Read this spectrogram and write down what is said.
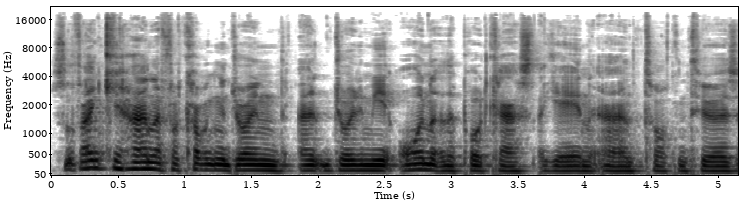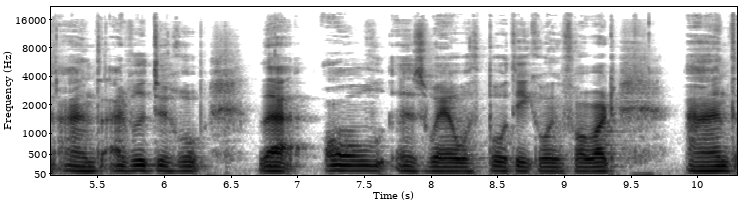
So thank you, Hannah, for coming and joining and joining me on the podcast again and talking to us. And I really do hope that all is well with Bodhi going forward. And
